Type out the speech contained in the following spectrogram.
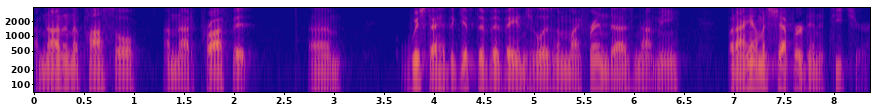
I'm not an apostle, I'm not a prophet, um, wished I had the gift of evangelism. My friend does, not me. But I am a shepherd and a teacher.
